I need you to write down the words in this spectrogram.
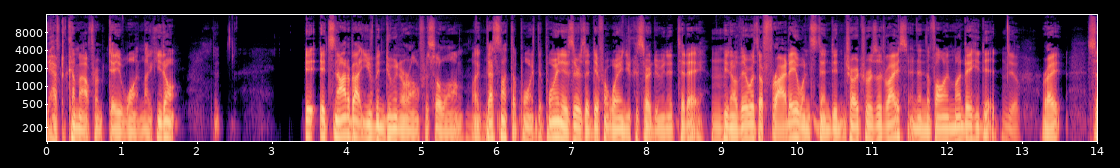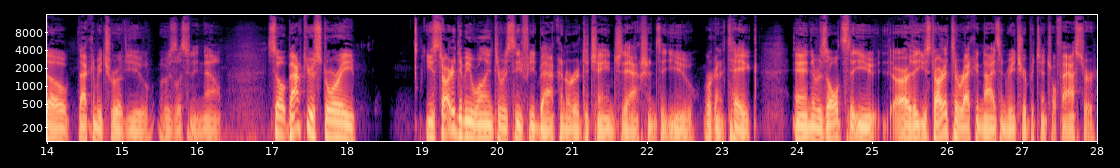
you have to come out from day one. Like you don't. It, it's not about you've been doing it wrong for so long. Like mm-hmm. that's not the point. The point is there's a different way, and you can start doing it today. Mm-hmm. You know, there was a Friday when Sten didn't charge for his advice, and then the following Monday he did Yep. right? So that can be true of you who's listening now. So back to your story, you started to be willing to receive feedback in order to change the actions that you were going to take. And the results that you are that you started to recognize and reach your potential faster.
